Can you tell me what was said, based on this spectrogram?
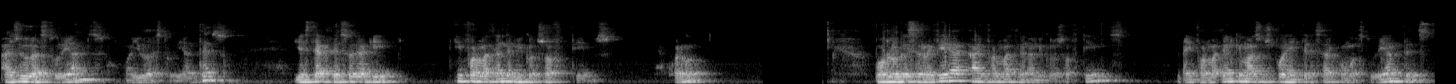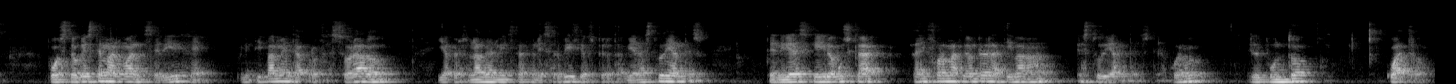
ayuda a estudiantes o ayuda a estudiantes, y este acceso de aquí, información de Microsoft Teams acuerdo? Por lo que se refiere a información a Microsoft Teams, la información que más os puede interesar como estudiantes puesto que este manual se dirige principalmente a profesorado y a personal de administración y servicios, pero también a estudiantes, tendrías que ir a buscar la información relativa a estudiantes, ¿de acuerdo? El punto 4.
